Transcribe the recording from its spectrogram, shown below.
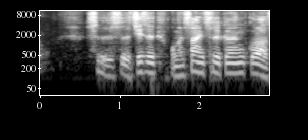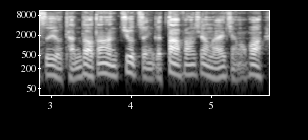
是是，其实我们上一次跟郭老师有谈到，当然就整个大方向来讲的话。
